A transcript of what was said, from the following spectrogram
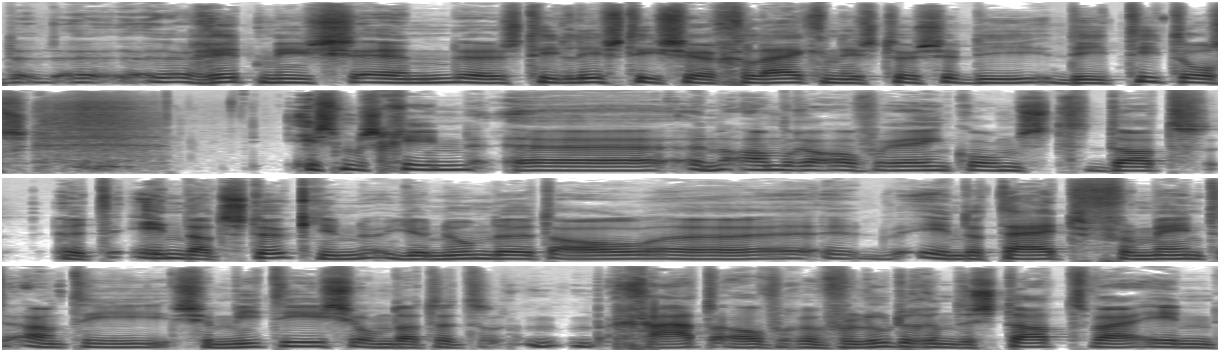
de, ritmisch en uh, stilistische gelijkenis tussen die, die titels, is misschien een andere overeenkomst dat het in dat stuk, je, je noemde het al, in de tijd vermeend antisemitisch, omdat het gaat over een verloederende stad waarin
